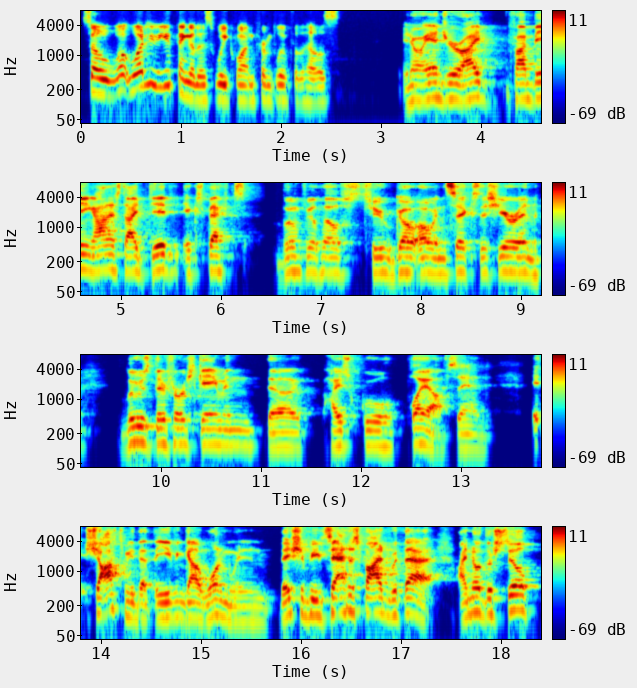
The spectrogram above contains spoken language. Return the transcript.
So, what what do you think of this week one from Bloomfield Hills? You know, Andrew, I if I'm being honest, I did expect Bloomfield Hills to go 0 and 6 this year and lose their first game in the high school playoffs. And it shocked me that they even got one win. They should be satisfied with that. I know they're still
